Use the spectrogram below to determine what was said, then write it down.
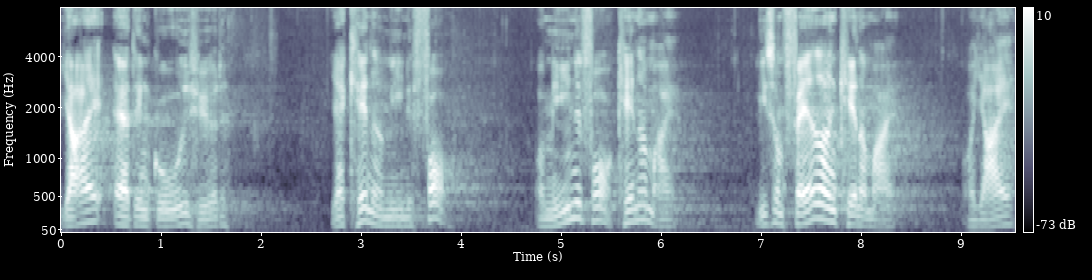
Jeg er den gode hyrde. Jeg kender mine får, og mine får kender mig, ligesom faderen kender mig, og jeg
